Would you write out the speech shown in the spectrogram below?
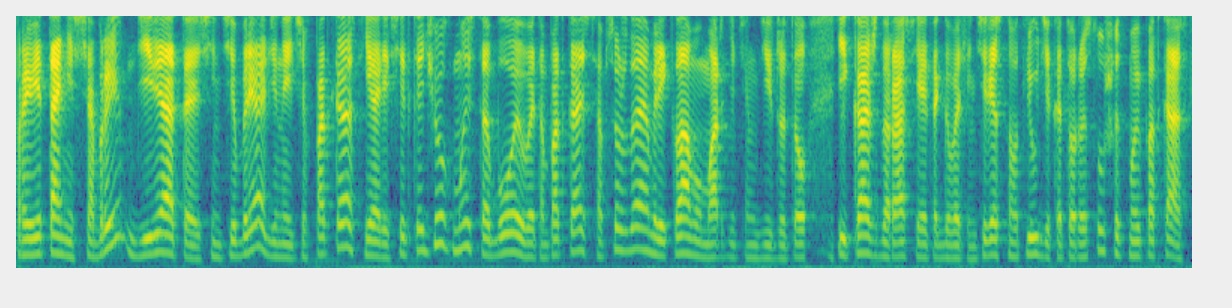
Прывітанне, сябры, 9 сентября, DNative подкаст, я Алексей Ткачук, мы с тобой в этом подкасте обсуждаем рекламу, маркетинг, диджитал, и каждый раз я это говорю. Интересно, вот люди, которые слушают мой подкаст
